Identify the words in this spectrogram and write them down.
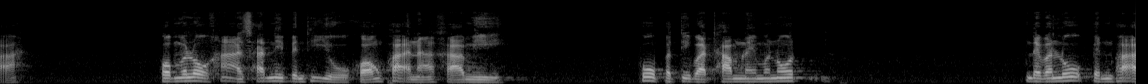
าพรมโลกห้าชั้นนี้เป็นที่อยู่ของพระอนาคามี ผู้ปฏิบัติธรรมในมนุษย์ได้บรรลุเป็นพระอ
